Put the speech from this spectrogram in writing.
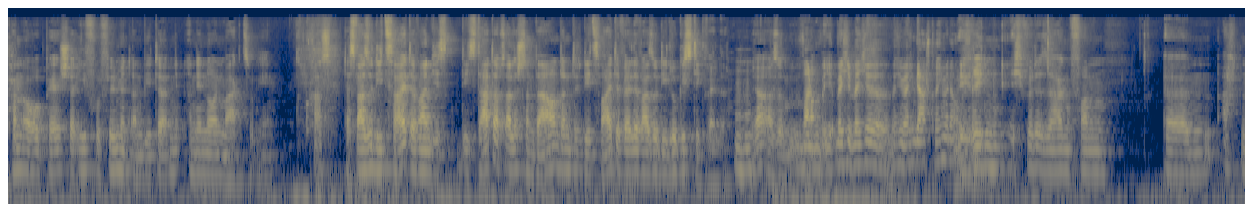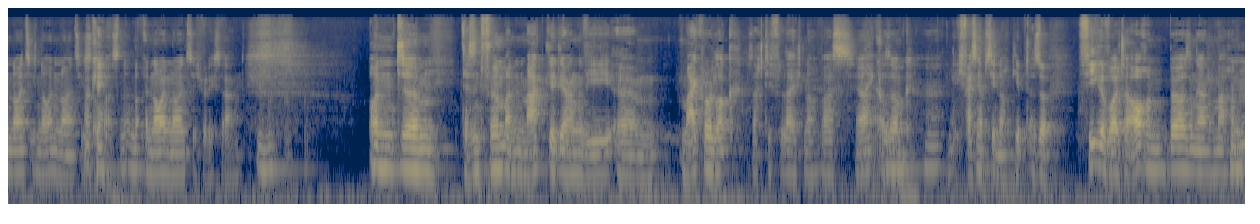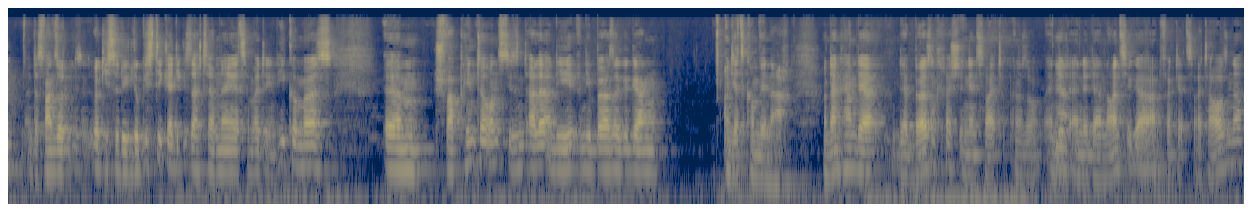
paneuropäischer E-Fulfillment-Anbieter an, an den neuen Markt zu gehen. Krass. Das war so die Zeit, da waren die, die Startups alle schon da und dann die zweite Welle war so die Logistikwelle. Mhm. Ja, also Wann, welche, welche, welche, welchen Jahr sprechen wir da? Wir reden, ich würde sagen, von ähm, 98, 99 okay. sowas. Ne? 99 würde ich sagen. Mhm. Und ähm, da sind Firmen an den Markt gegangen wie ähm, Microlog, sagt die vielleicht noch was. Ja? Also, ja. Ich weiß nicht, ob es die noch gibt. Also Fiege wollte auch einen Börsengang machen. Mhm. Das waren so wirklich so die Logistiker, die gesagt haben, naja, jetzt haben wir den E-Commerce ähm, Schwapp hinter uns, die sind alle an die, an die Börse gegangen und jetzt kommen wir nach. Und dann kam der, der Börsencrash in den zweit, also Ende, ja. Ende der 90er, Anfang der 2000er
